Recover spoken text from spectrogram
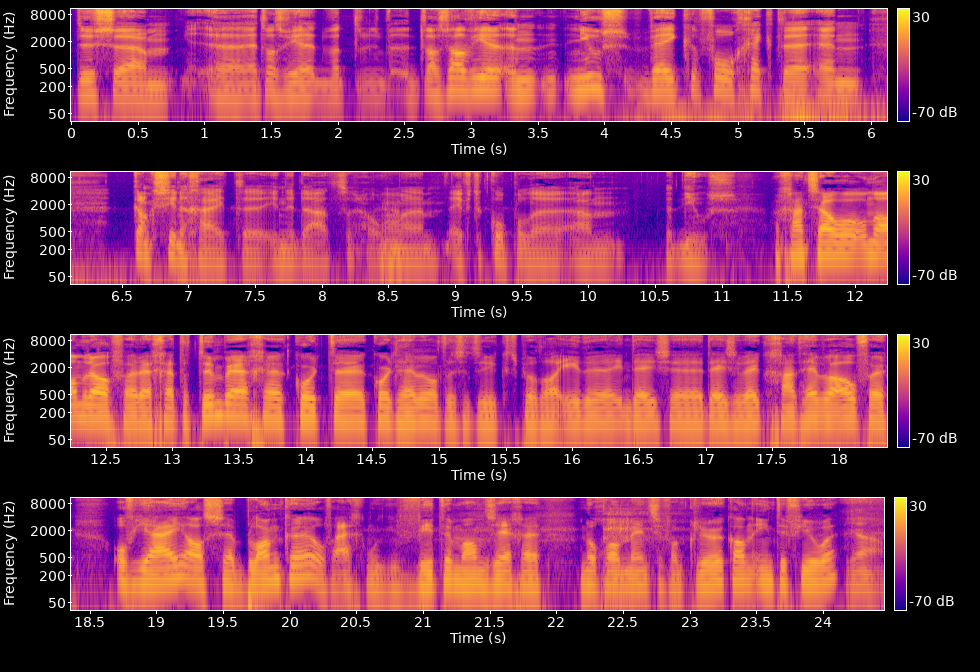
Dus um, uh, het, was weer, wat, het was wel weer een nieuwsweek vol gekte en krankzinnigheid uh, inderdaad. Om ja. even te koppelen aan het nieuws. We gaan het zo onder andere over uh, Greta Thunberg uh, kort, uh, kort hebben. Want dat is natuurlijk, het speelt al eerder in deze, deze week. We gaan het hebben over of jij als blanke, of eigenlijk moet ik witte man zeggen, nog wel mensen van kleur kan interviewen. Ja.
